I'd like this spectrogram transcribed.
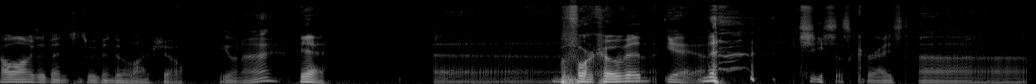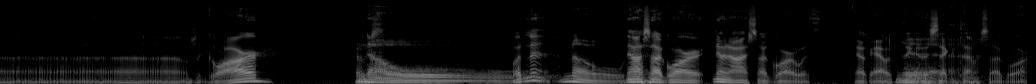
How long has it been since we've been to a live show? You and I? Yeah. Uh, Before COVID? uh, yeah. Jesus Christ. uh, was it Gwar? That was- No. Wasn't it? No. No, I saw Gwar. No, no, I saw Gwar with. Okay, I was thinking of the second time I saw Gwar.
